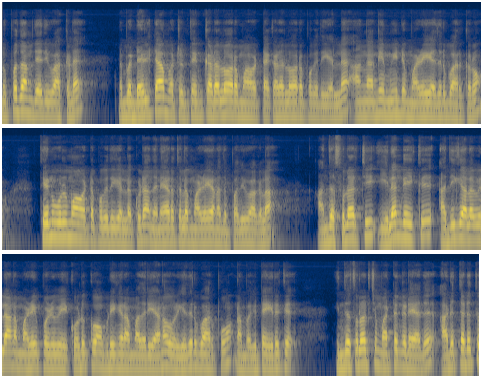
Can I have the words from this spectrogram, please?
முப்பதாம் தேதி வாக்கில் நம்ம டெல்டா மற்றும் தென் கடலோர மாவட்ட கடலோர பகுதிகளில் அங்கங்கே மீண்டும் மழையை எதிர்பார்க்கிறோம். தென் உள் மாவட்ட பகுதிகளில் கூட அந்த நேரத்தில் மழையானது பதிவாகலாம். அந்த சுழற்சி இலங்கைக்கு அதிக அளவிலான மழைப்பொழிவை கொடுக்கும் அப்படிங்கிற மாதிரியான ஒரு எதிர்பார்ப்பும் நம்மக்கிட்ட இருக்குது இந்த சுழற்சி மட்டும் கிடையாது. அடுத்தடுத்து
